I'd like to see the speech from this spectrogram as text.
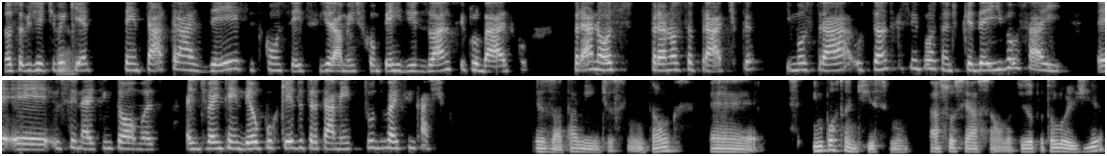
Nosso objetivo é. aqui é tentar trazer esses conceitos que geralmente ficam perdidos lá no ciclo básico para a nossa prática e mostrar o tanto que isso é importante, porque daí vão sair é, é, os sinais sintomas, a gente vai entender o porquê do tratamento, tudo vai se encaixar. Exatamente, assim. Então, é importantíssimo a associação da fisiopatologia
